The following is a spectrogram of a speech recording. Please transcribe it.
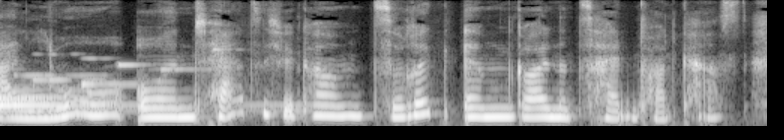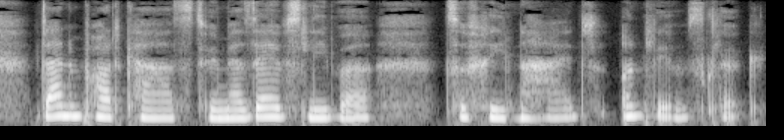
Hallo und herzlich willkommen zurück im Goldene Zeiten Podcast, deinem Podcast für mehr Selbstliebe, Zufriedenheit und Lebensglück.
